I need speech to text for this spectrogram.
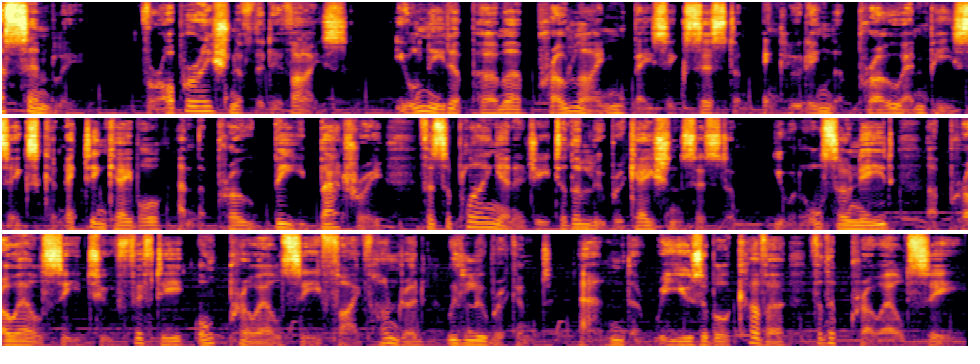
Assembly. For operation of the device, you'll need a Perma ProLine basic system, including the Pro MP6 connecting cable and the Pro B battery for supplying energy to the lubrication system. You will also need a Pro LC 250 or Pro LC 500 with lubricant and a reusable cover for the Pro LC.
